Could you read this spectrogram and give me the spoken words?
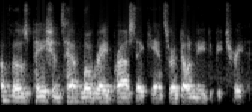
of those patients have low grade prostate cancer and don't need to be treated.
